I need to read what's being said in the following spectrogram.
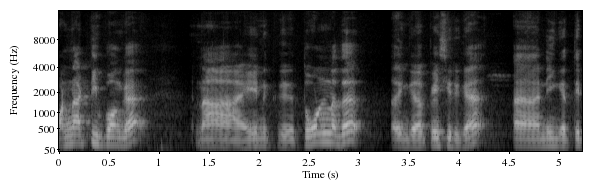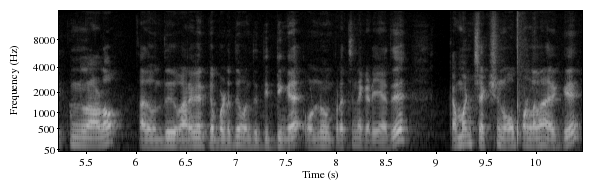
பண்ணாட்டி போங்க. நான் எனக்கு தோணுனதை இங்கே பேசியிருக்கேன். நீங்கள் திட்டினாலும் அது வந்து வரவேற்கப்படுது. வந்து திட்டுங்க. ஒன்றும் பிரச்சனை கிடையாது. கமெண்ட் செக்ஷன் ஓப்பனில் தான் இருக்குது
